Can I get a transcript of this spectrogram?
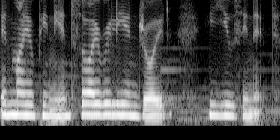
in my opinion. So I really enjoyed using it.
